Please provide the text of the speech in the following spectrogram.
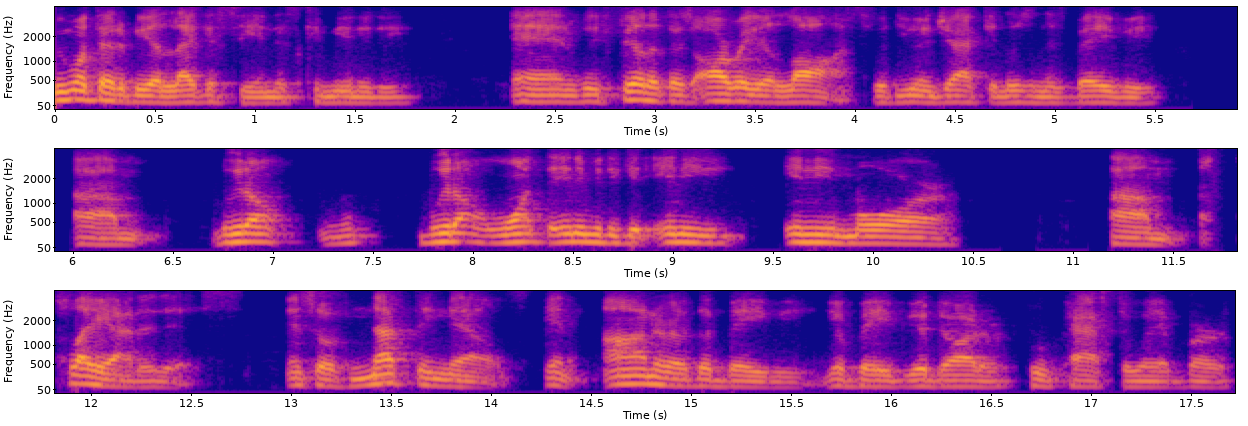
we want there to be a legacy in this community. And we feel that there's already a loss with you and Jackie losing this baby. Um, we don't we don't want the enemy to get any any more um, play out of this. And so, if nothing else, in honor of the baby, your baby, your daughter who passed away at birth,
